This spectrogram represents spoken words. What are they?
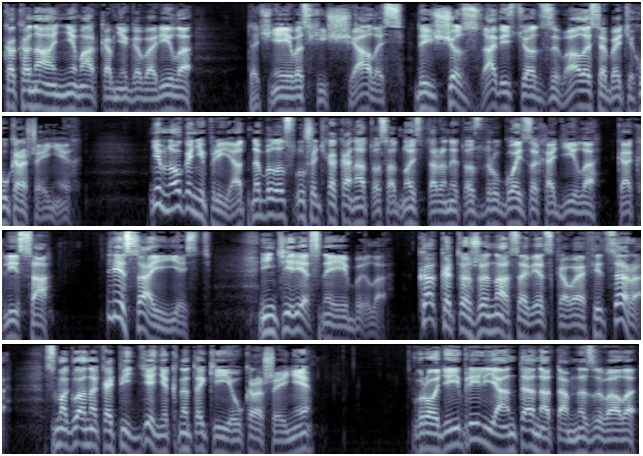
как она Анне Марковне говорила, точнее восхищалась, да еще с завистью отзывалась об этих украшениях. Немного неприятно было слушать, как она то с одной стороны, то с другой заходила, как лиса. Лиса и есть. Интересно ей было. Как эта жена советского офицера смогла накопить денег на такие украшения? Вроде и бриллианты она там называла,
